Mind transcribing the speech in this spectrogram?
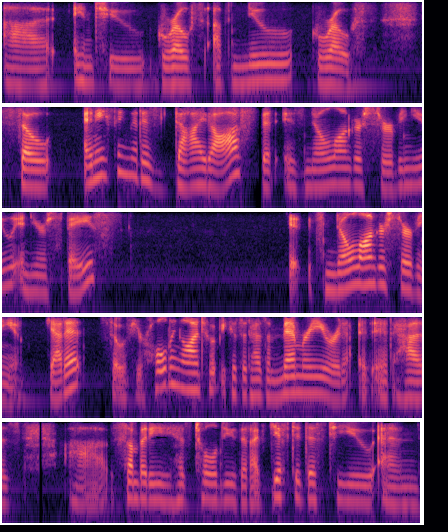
uh, into growth of new growth. So anything that has died off that is no longer serving you in your space it, it's no longer serving you. Get it? So if you're holding on to it because it has a memory or it, it, it has uh, somebody has told you that I've gifted this to you and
